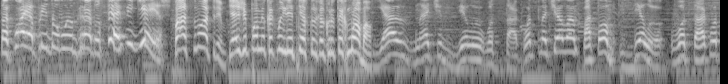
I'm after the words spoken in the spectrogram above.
такое придумаю, Градус, ты офигеешь! Посмотрим! Я еще помню, как выглядит несколько крутых мобов. Я, значит, сделаю вот так вот сначала, потом сделаю вот так вот.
